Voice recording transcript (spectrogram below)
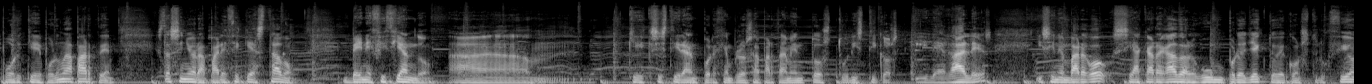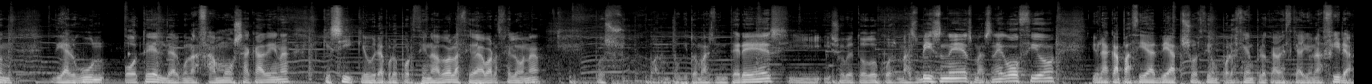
Porque por una parte, esta señora parece que ha estado beneficiando a que existieran, por ejemplo, los apartamentos turísticos ilegales y sin embargo se ha cargado algún proyecto de construcción de algún hotel de alguna famosa cadena que sí, que hubiera proporcionado a la ciudad de Barcelona pues bueno, un poquito más de interés y, sobre todo pues más business, más negocio y una capacidad de absorción, por ejemplo, cada vez que hay una fira,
